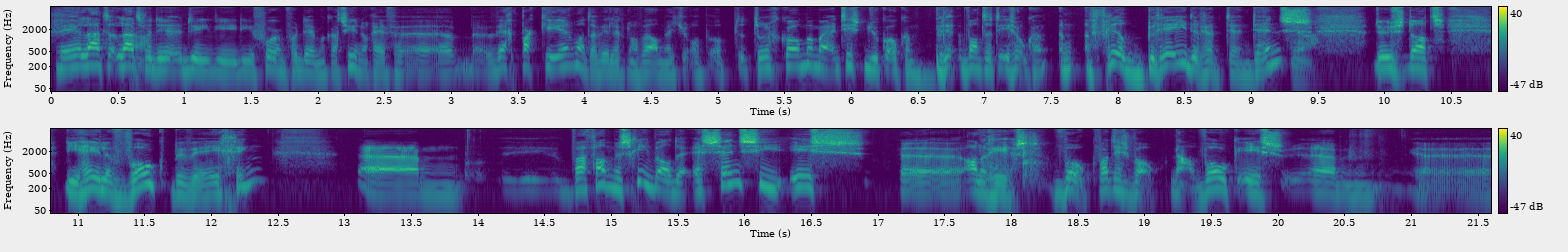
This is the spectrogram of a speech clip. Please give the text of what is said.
Eh, nee, laten, laten we die, die, die, die, vorm voor democratie nog even uh, wegparkeren. Want daar wil ik nog wel met je op, op terugkomen. Maar het is natuurlijk ook een, want het is ook een, een, een veel bredere tendens. Dus dat die hele woke-beweging, um, waarvan misschien wel de essentie is uh, allereerst, woke. Wat is woke? Nou, woke is um, uh,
